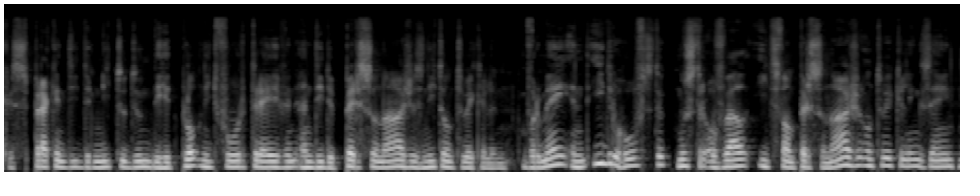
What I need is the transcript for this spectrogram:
gesprekken die er niet toe doen, die het plot niet voortdrijven en die de personages niet ontwikkelen. Voor mij in ieder hoofdstuk moest er ofwel iets van personageontwikkeling zijn,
